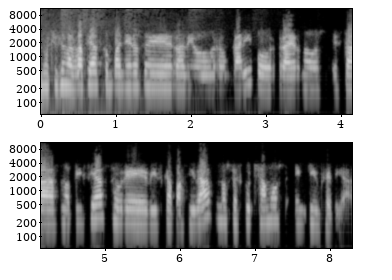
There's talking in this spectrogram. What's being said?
Muchísimas gracias, compañeros de Radio Roncari, por traernos estas noticias sobre discapacidad. Nos escuchamos en 15 días.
